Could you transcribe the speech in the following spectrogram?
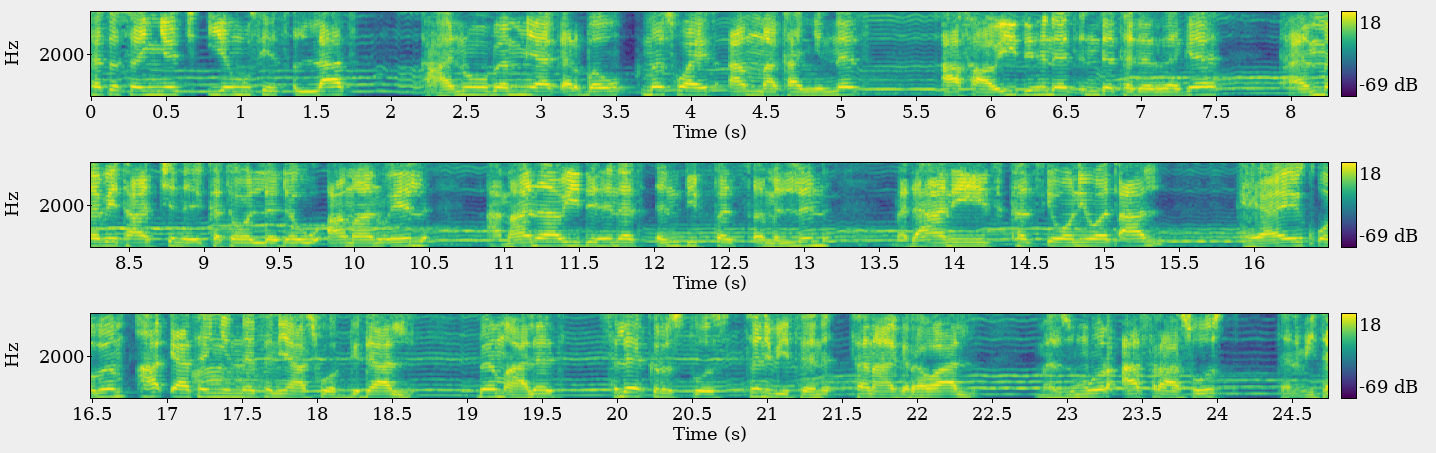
ከተሰኘች የሙሴ ጽላት ካህኑ በሚያቀርበው መሥዋዕት አማካኝነት አፋዊ ድኅነት እንደተደረገ ከእመቤታችን ከተወለደው አማኑኤል አማናዊ ድኅነት እንዲፈጸምልን መድኃኒት ከጽዮን ይወጣል ከያዕቆብም ኀጢአተኝነትን ያስወግዳል በማለት ስለ ክርስቶስ ትንቢትን ተናግረዋል። መዝሙር 13 ትንቢተ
